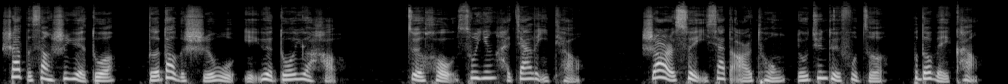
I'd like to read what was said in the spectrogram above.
杀的丧尸越多，得到的食物也越多越好。最后，苏英还加了一条。十二岁以下的儿童由军队负责，不得违抗。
